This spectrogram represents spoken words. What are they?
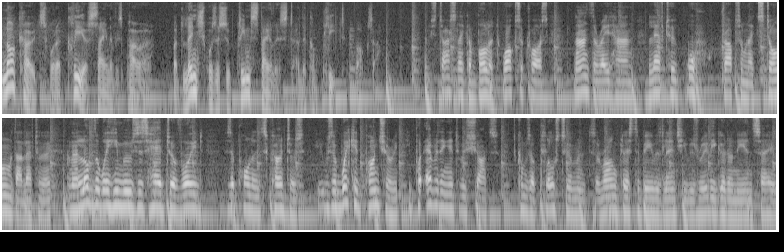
Knockouts were a clear sign of his power, but Lynch was a supreme stylist and a complete boxer. He starts like a bullet, walks across, lands the right hand, left hook, whoa, drops him like stone with that left hook. And I love the way he moves his head to avoid his opponent's counters. He was a wicked puncher. He put everything into his shots. Comes up close to him, and it's the wrong place to be with Lynch. He was really good on the inside,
